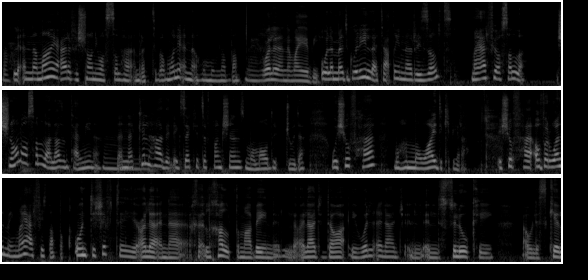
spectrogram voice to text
صح. لأنه ما يعرف شلون يوصلها مرتبة. مو لأنه هو مو منظم. إيه. ولا لأنه ما يبي. ولما تقولين له تعطينا الريزلت ما يعرف يوصل له. شلون اوصل له؟ لازم تعلمينه. لأن كل هذه ال executive functions مو موجودة. ويشوفها مهمة وايد كبيرة. يشوفها over ما يعرف يطبق. وانت شفتي علا إن الخلط ما بين العلاج الدوائي والعلاج ال- السلوكي أو ال skill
